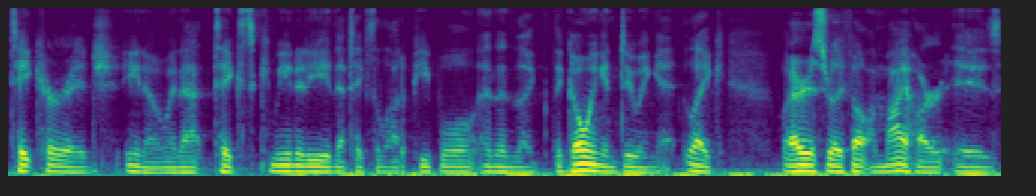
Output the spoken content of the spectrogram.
take courage you know and that takes community that takes a lot of people and then like the going and doing it. Like what i just really felt on my heart is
